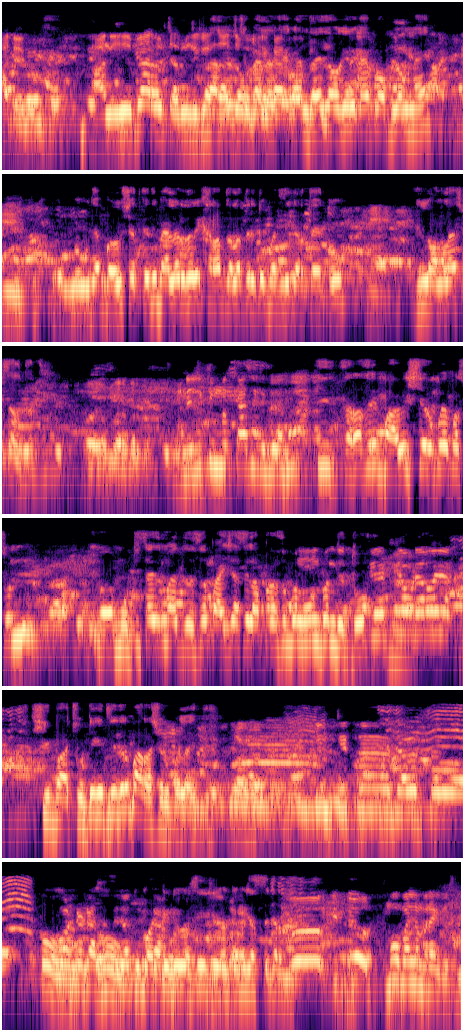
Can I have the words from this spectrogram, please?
खाते आणि हे बॅरलच्या म्हणजे गंजाचं वगैरे काय problem? गंजाईचा वगैरे काय प्रॉब्लेम नाही. हम्म. उद्या भविष्यात कधी बॅलर जरी खराब झाला तरी तो बदली करता येतो. हा. हे लॉंग लाईफ चालतात होय, बरोबर. आणि याची किंमत काय सांगितली आपण? ती सरासरी बावीसशे रुपयापासून अं, मोठी साईज जसं पाहिजे असेल आपण असं बनवून पण देतो. ही बा छोटी घेतली तर बाराशे रुपयाला येते. किमतीत ज्यावेळेस हो असेल हो क्वांटिटीवरती कमी जास्त करतो मोबाईल नंबर आहे का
